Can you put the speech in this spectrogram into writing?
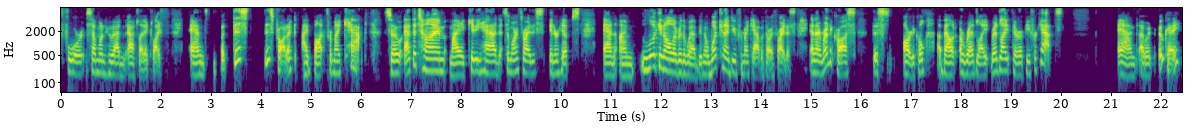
for someone who had an athletic life. And, but this, this product I bought for my cat. So at the time, my kitty had some arthritis in her hips and I'm looking all over the web, you know, what can I do for my cat with arthritis? And I run across this article about a red light, red light therapy for cats. And I went, okay.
